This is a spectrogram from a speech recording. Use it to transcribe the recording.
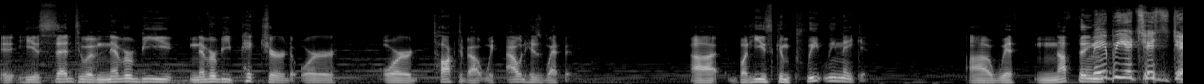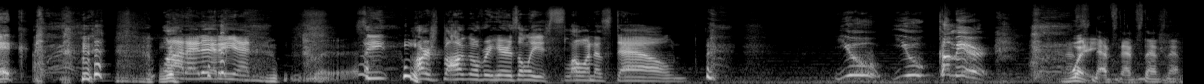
It, he is said to have never be never be pictured or or talked about without his weapon. Uh, but he's completely naked, uh, with nothing. Maybe it's his dick. What an idiot! See, Harshbog over here is only slowing us down. You, you, come here. Wait, snap, snap, snap, snap.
